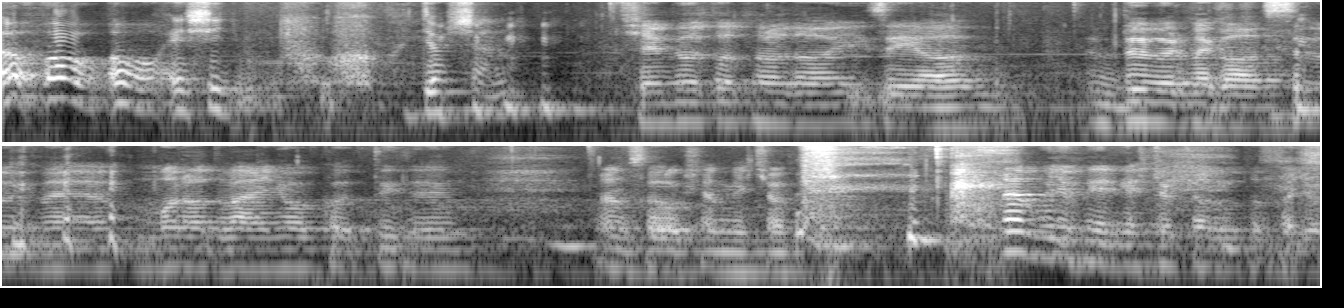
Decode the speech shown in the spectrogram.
Ó, ó, ó, és így hú, gyorsan. Semből ott marad a, izé, a bőr, meg a szőrme, maradványok, ott izé, nem szólok semmit, csak nem vagyok mérges, csak csalódott vagyok.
